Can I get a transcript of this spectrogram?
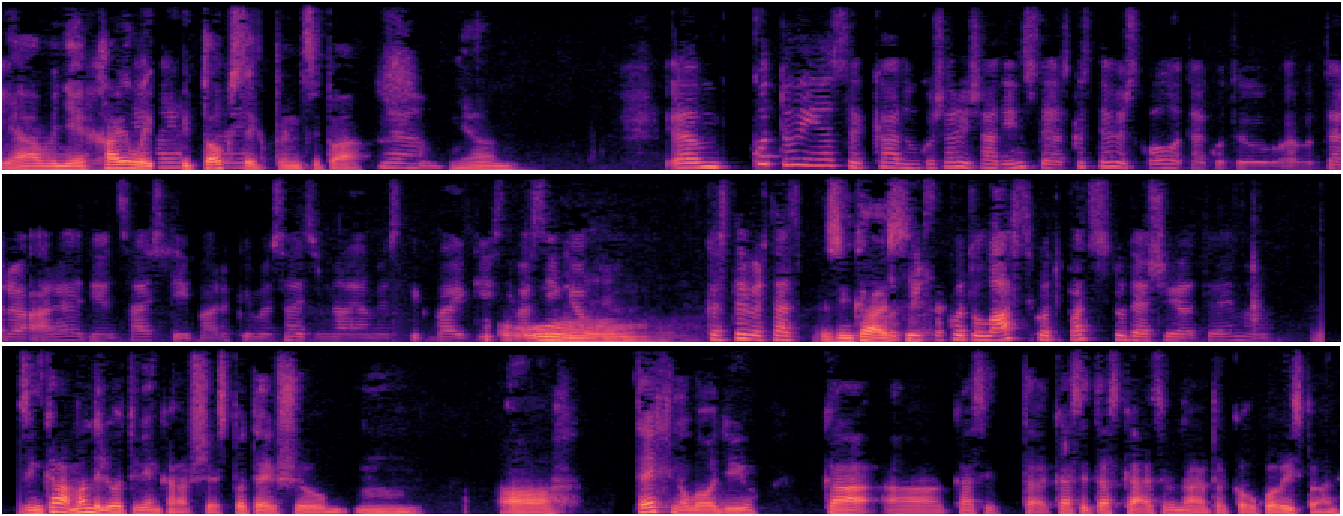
Jā, viņi ir highly Jā, jā, jā. toxic principā. Jā. Jā. Um, ko tu iesaki kādam, kurš arī šādi interesējas? Kas tev ir skolotāji, ko tu vat, ar, ar ēdienu saistībā, ar ko mēs aizrunājāmies tik baigi īstenībā sīk jau? Kas tev ir tāds, Zini, kā ko es, tu, iesaki, ko tu lasi, ko tu pats studē šajā tēmā? Zini, kā man ir ļoti vienkārši. Es pateikšu mm, uh, tehnoloģiju, kā, uh, kas, ir ta, kas ir tas, kā es runāju par kaut ko vispār.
